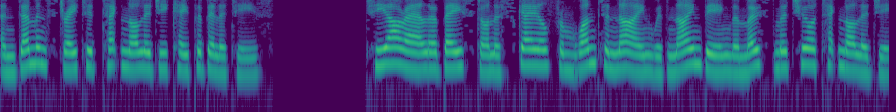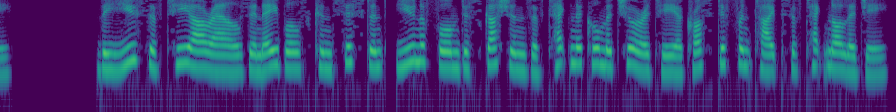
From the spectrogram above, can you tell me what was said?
and demonstrated technology capabilities. TRL are based on a scale from 1 to 9 with 9 being the most mature technology. The use of TRLs enables consistent, uniform discussions of technical maturity across different types of technology.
